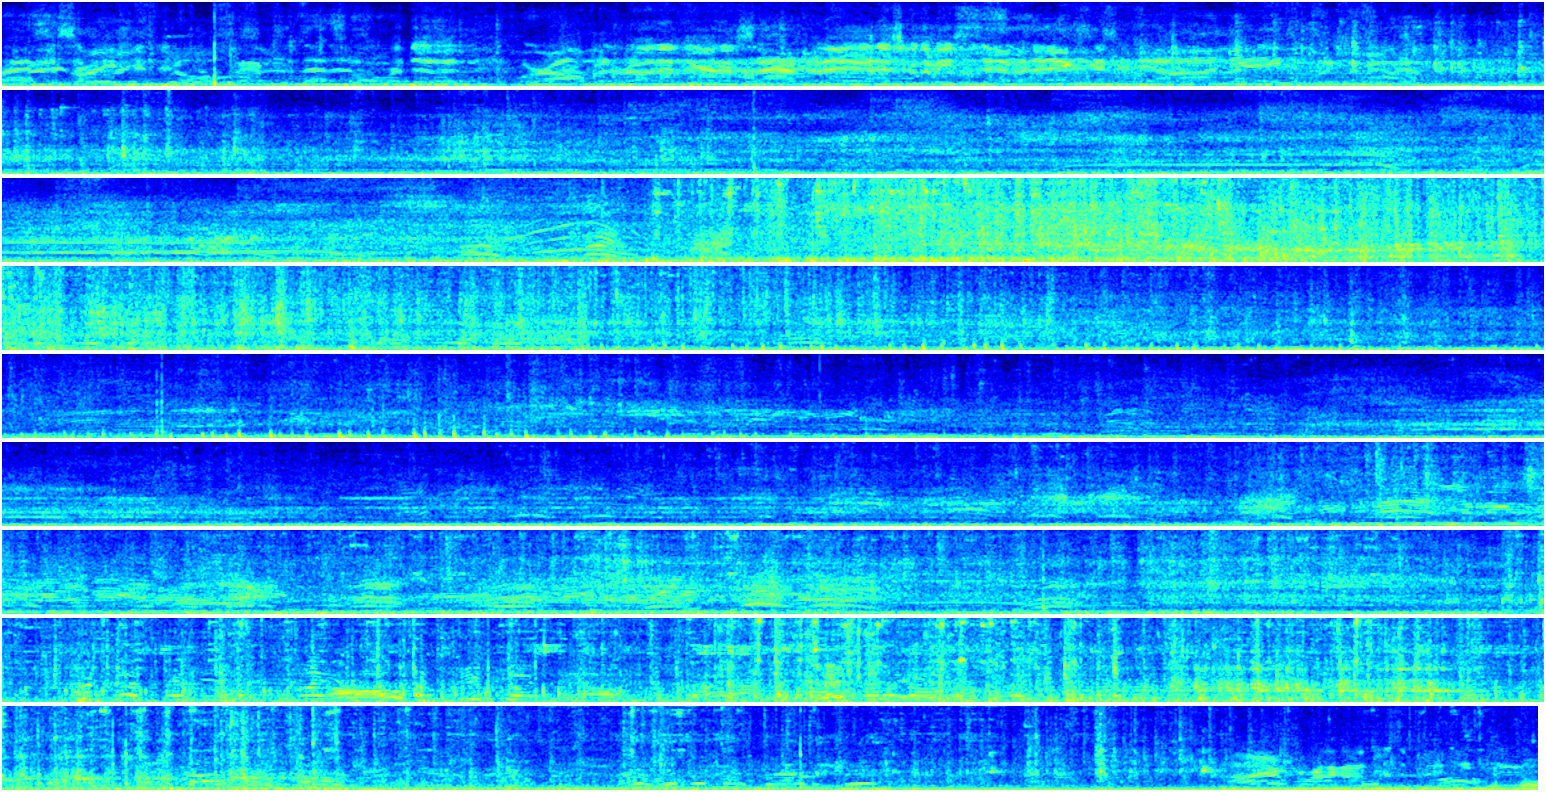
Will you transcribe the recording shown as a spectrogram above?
Restoration, Joel Simpson. That's what we're doing. We're off and running here this afternoon. It's going to be 7 8.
